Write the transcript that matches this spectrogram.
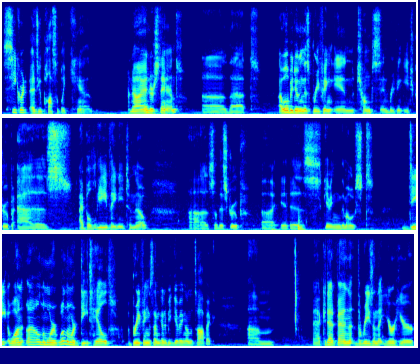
secret as you possibly can. Now, I understand uh, that I will be doing this briefing in chunks and briefing each group as I believe they need to know. Uh, so this group uh, is giving the most de- one well, the more one of the more detailed briefings I'm going to be giving on the topic. Um, uh, Cadet Ven, the reason that you're here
